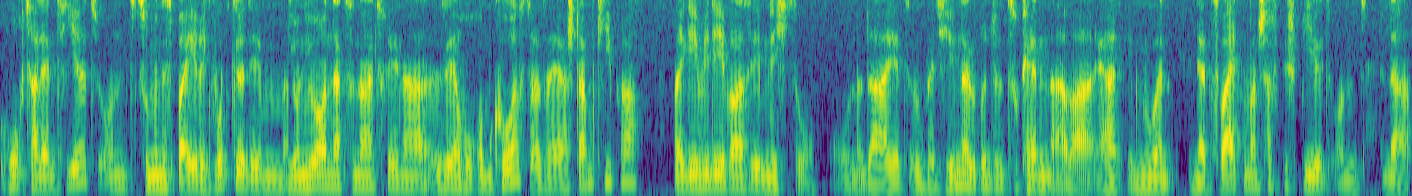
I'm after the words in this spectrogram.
hochtalentiert und zumindest bei Erik Wuttke, dem Junioren-Nationaltrainer, sehr hoch im Kurs, also er Stammkeeper. Bei GWD war es eben nicht so, ohne da jetzt irgendwelche Hintergründe zu kennen, aber er hat eben nur in, der zweiten Mannschaft gespielt und in der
